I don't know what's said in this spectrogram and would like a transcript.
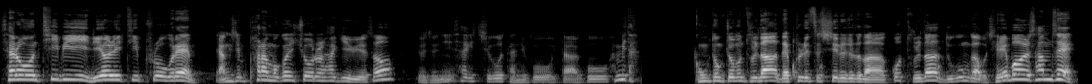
새로운 TV 리얼리티 프로그램 양심 팔아먹은 쇼를 하기 위해서 여전히 사기치고 다니고 있다고 합니다. 공통점은 둘 다 넷플릭스 시리즈로 나왔고 둘 다 누군가 뭐 재벌 3세,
